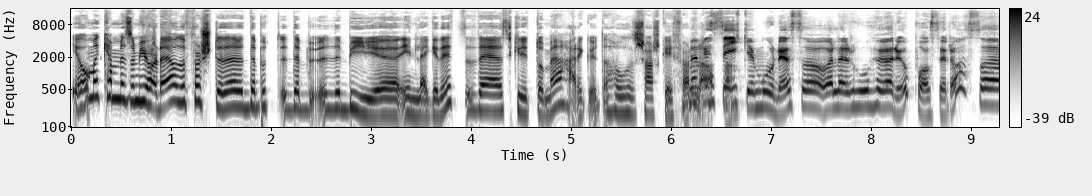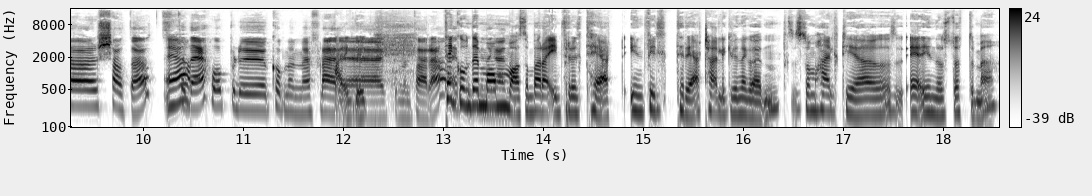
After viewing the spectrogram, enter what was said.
Jo, men hvem er det som gjør det? Og det første debutinnlegget ditt, det skryter hun med. Herregud, hun skal jeg følge. Men hvis det altså. ikke er mor di, så Eller hun hører jo på Zero, så shout-out ja. til det. Håper du kommer med flere Herregud. kommentarer. Tenk om det er mamma som bare har infiltrert, infiltrert hele Kvinneguiden, som hele tida er inne og støtter meg.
